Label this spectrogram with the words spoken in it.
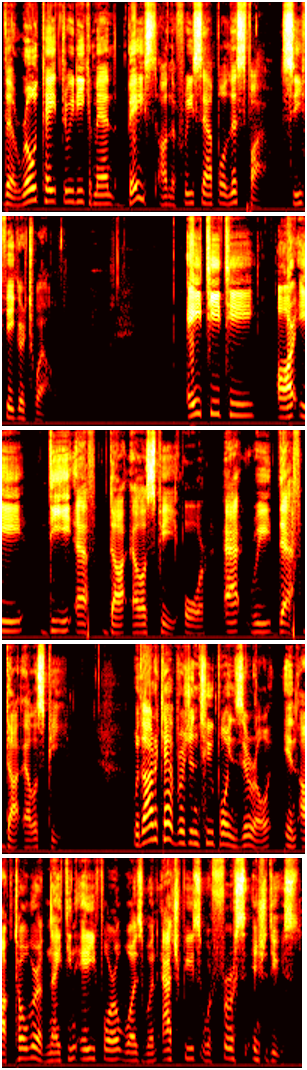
the Rotate 3D command based on the free sample Lisp file. See Figure 12. attredef.lsp or attredef.lsp. With AutoCAD version 2.0 in October of 1984 was when attributes were first introduced.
